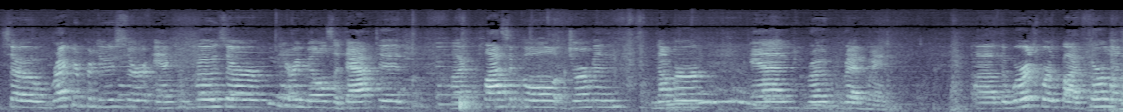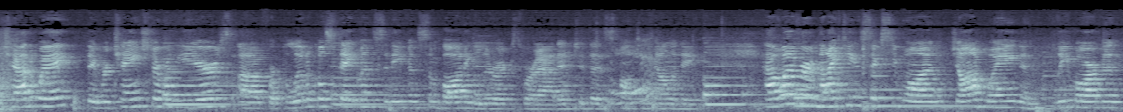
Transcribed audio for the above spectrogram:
So record producer and composer Kerry Mills adapted a classical German number and wrote Red Wing. Uh, the words were by Thurland Chattaway. They were changed over the years uh, for political statements and even some bawdy lyrics were added to this haunting melody. However, in 1961, John Wayne and Lee Marvin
